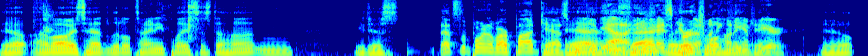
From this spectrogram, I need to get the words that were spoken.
Yep, I've always had little tiny places to hunt, and you just That's the point of our podcast. Yeah, we get Yeah, these you guys get virtual the hunting, hunting camp, camp. here. Yep.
